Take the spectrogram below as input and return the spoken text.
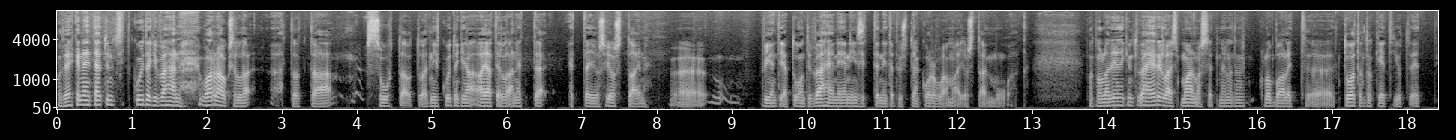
Mutta ehkä näin täytyy nyt sitten kuitenkin vähän varauksella tota, suhtautua. Niitä kuitenkin ajatellaan, että, että jos jostain vienti ja tuonti vähenee, niin sitten niitä pystytään korvaamaan jostain muualta. Mutta me ollaan tietenkin nyt vähän erilaisessa maailmassa, että meillä on tämmöiset globaalit tuotantoketjut, että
